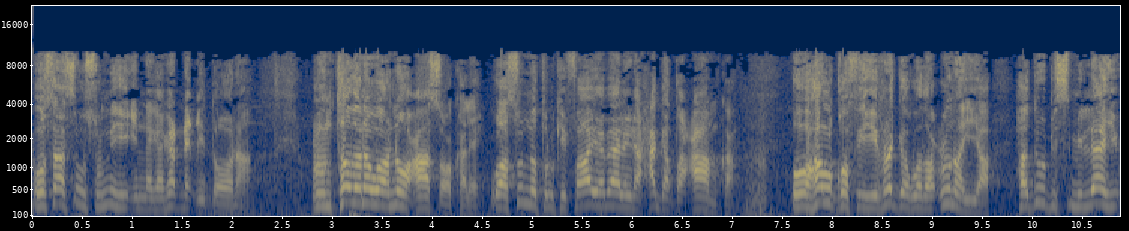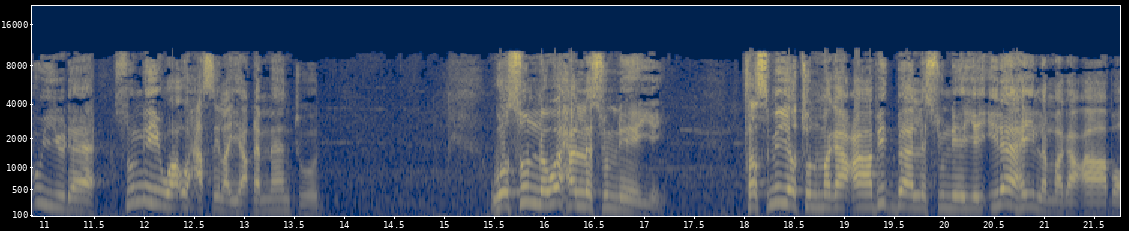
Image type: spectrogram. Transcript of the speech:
oo saas uu sunnihii inagaga dhici doonaa cuntadana waa noocaas oo kale. Waa sunnatulkifaaya baa la yidhaha xagga dacaamka oo hal qofihi ragga wada cunaya hadduu bismillaahi u yidhaa sunnihii waa u xasilaya dhammaantood. Wa sunna waxaa la sunneeyey. Tasmiyatun magacaabid baa la sunneeyey ilaahay la magacaabo.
